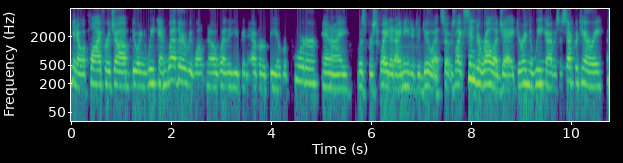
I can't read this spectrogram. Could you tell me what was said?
you know, apply for a job doing weekend weather, we won't know whether you can ever be a reporter. And I was persuaded I needed to do it. So it was like Cinderella, Jay. During the week, I was a secretary.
